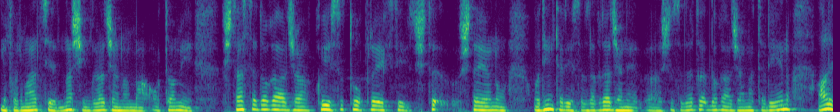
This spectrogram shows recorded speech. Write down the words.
informacije našim građanama o tome šta se događa, koji su to projekti, šta je ono od interesa za građane što se događa na terenu, ali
